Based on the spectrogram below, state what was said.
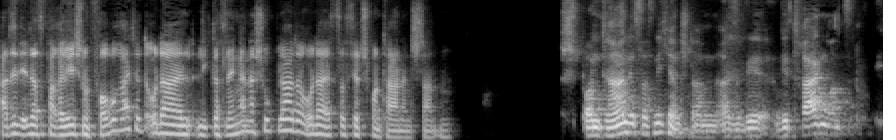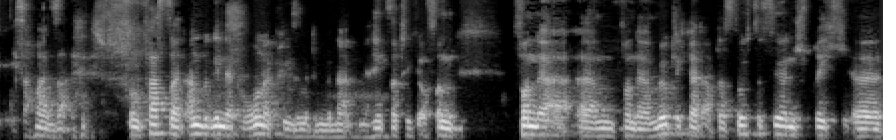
Hattet ihr das parallel schon vorbereitet oder liegt das länger in der Schublade oder ist das jetzt spontan entstanden? Spontan ist das nicht entstanden. Also wir, wir tragen uns, ich sag mal, schon fast seit Anbeginn der Corona-Krise mit dem Genannten. Da hängt es natürlich auch von, von, der, ähm, von der Möglichkeit ab, das durchzuführen, sprich äh,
